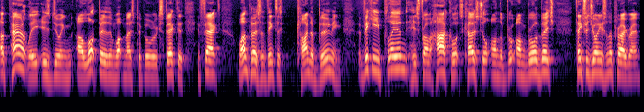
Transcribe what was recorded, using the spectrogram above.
apparently is doing a lot better than what most people were expected. In fact, one person thinks it's kind of booming. Vicky Plehan, he's from Harcourts Coastal on the on Broadbeach. Thanks for joining us on the program.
